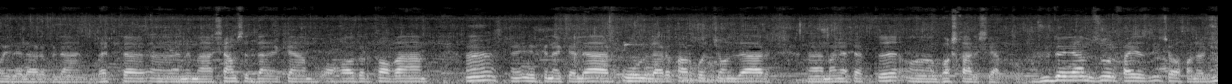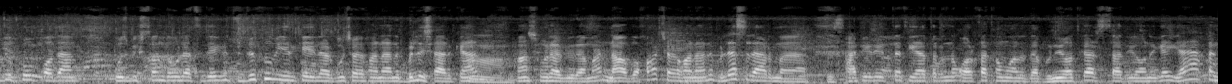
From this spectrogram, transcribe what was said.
oilalari bilan bitta nima shamsiddin akam bahodir tog'am erkin akalar o'g'illari farhodjonlar mana shu yerda e, boshqarishyapti. Judayam zo'r fayzli choyxona. Juda ko'p odam o'zbekiston davlatidagi juda ko'p erkaklar bu choyxonani bilishar ekan man so'rab yuraman navbahor choyxonani bilasizlarmi? Operetta teatrini orqa tomonida bunyodkor stadioniga yaqin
